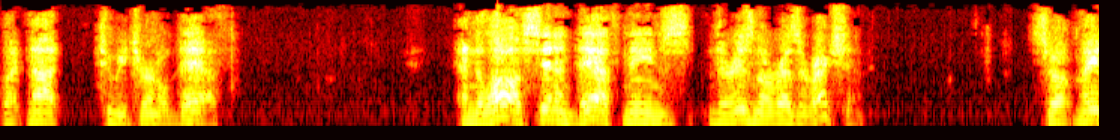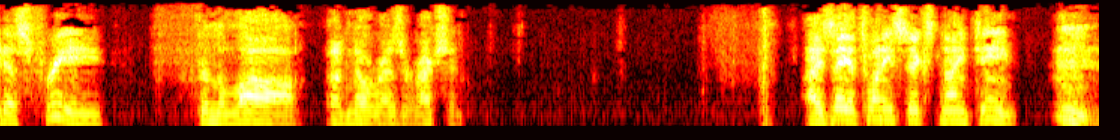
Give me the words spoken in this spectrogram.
but not to eternal death. And the law of sin and death means there is no resurrection. So it made us free from the law of no resurrection. Isaiah 26:19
